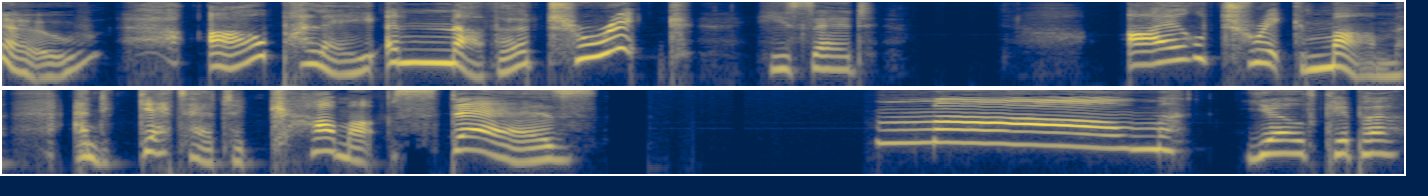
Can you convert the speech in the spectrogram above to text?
know. I'll play another trick, he said. I'll trick Mum and get her to come upstairs. Mum! yelled Kipper.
